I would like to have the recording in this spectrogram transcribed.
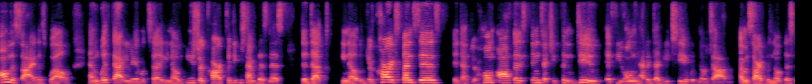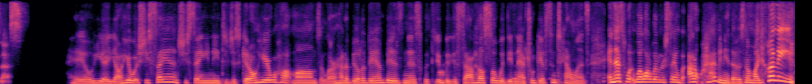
on the side as well. And with that, you're able to, you know, use your car 50% business, deduct, you know, your car expenses, deduct your home office, things that you couldn't do if you only had a W 2 with no job. I'm sorry, with no business. Hell yeah. Y'all hear what she's saying? She's saying you need to just get on here with hot moms and learn how to build a damn business with your, with your side hustle, with your natural gifts and talents. And that's what well, a lot of women are saying, but I don't have any of those. And I'm like, honey,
